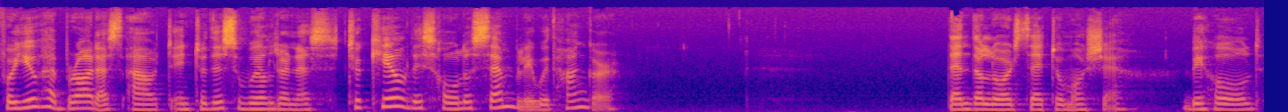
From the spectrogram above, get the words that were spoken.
for you have brought us out into this wilderness to kill this whole assembly with hunger. Then the Lord said to Moshe, Behold,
